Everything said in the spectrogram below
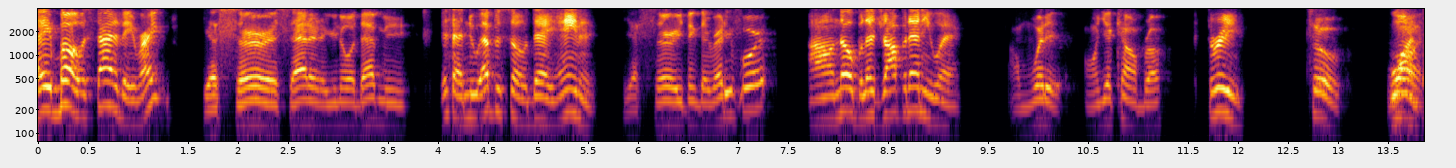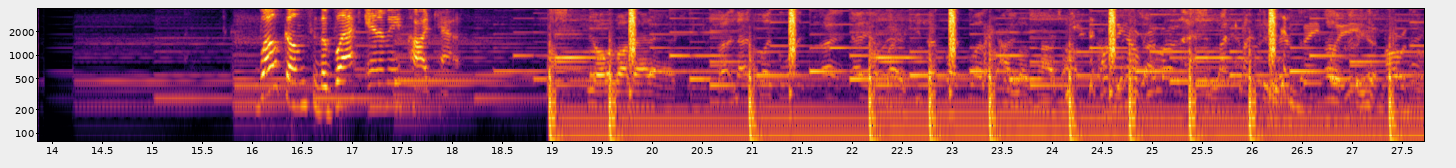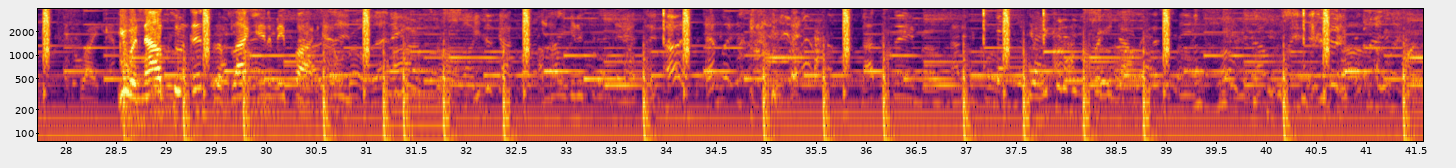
Hey, Bo, it's Saturday, right? Yes, sir. It's Saturday. You know what that means? It's that new episode day, ain't it? Yes, sir. You think they're ready for it? I don't know, but let's drop it anyway. I'm with it. On your count, bro. Three, two, one. Welcome to the Black Anime Podcast. It's all about that ass. You are now tuned into the Black Anime Podcast.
